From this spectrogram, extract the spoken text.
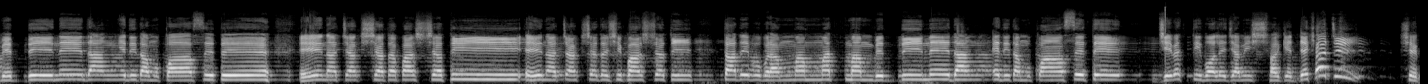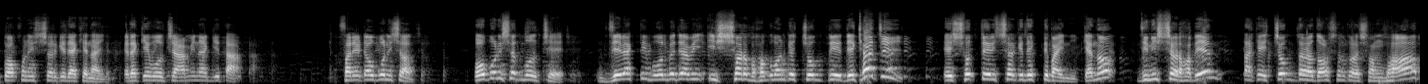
বেদ্যে নেদাং উপাসিতে। যে ব্যক্তি বলে যে আমি ঈশ্বরকে দেখেছি, সে কখন ঈশ্বরকে দেখে নাই। এটা কে বলছে, আমি না গীতা? স্যার, এটা উপনিষদ। উপনিষদ বলছে, যে ব্যক্তি বলবে যে আমি ঈশ্বর ভগবানকে চোখ দিয়ে দেখেছি এই সত্যের ঈশ্বরকে দেখতে পাইনি। কেন? যিনি ঈশ্বর হবেন, তাকে চোখ দ্বারা দর্শন করা সম্ভব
